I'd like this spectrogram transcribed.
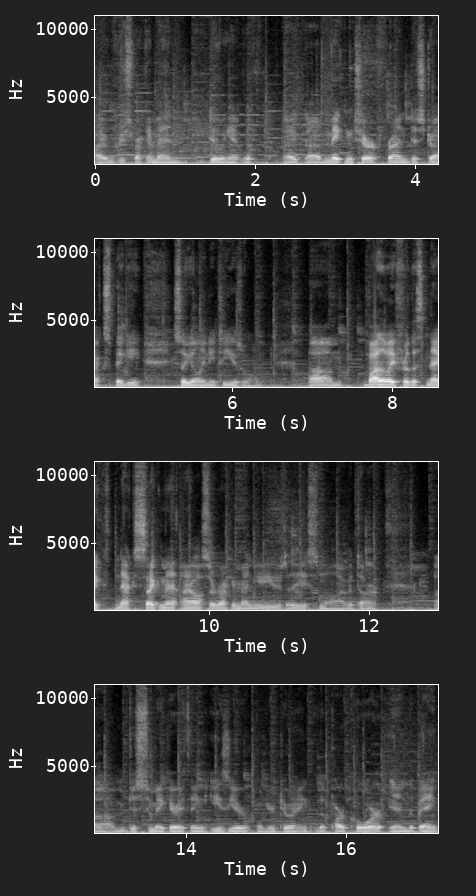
I just recommend doing it with like uh, making sure a friend distracts Piggy, so you only need to use one. Um, by the way, for this next next segment, I also recommend you use a small avatar, um, just to make everything easier when you're doing the parkour in the bank.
